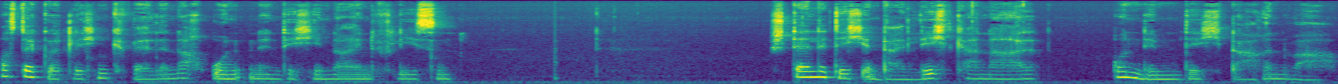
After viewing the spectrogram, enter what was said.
aus der göttlichen Quelle nach unten in dich hineinfließen. Stelle dich in dein Lichtkanal und nimm dich darin wahr.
